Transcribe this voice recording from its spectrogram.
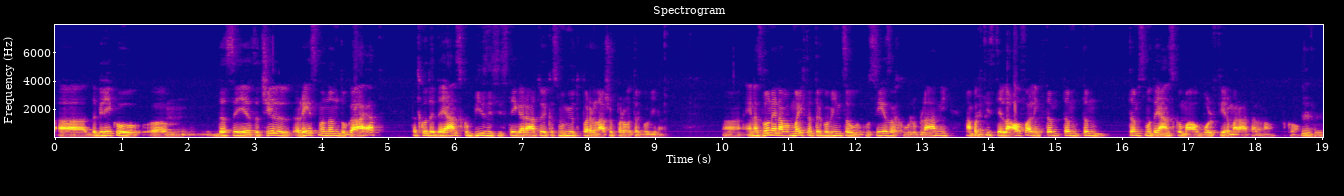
uh, da bi rekel, um, da se je začel resno nam dogajati, tako da je dejansko biznis iz tega ratu, ko smo mi odprli našo prvo trgovino. Uh, ena zelo ena majhna trgovinica v, v Sezah, v Ljubljani, ampak mm. tisti je laufal in tam, tam, tam, tam smo dejansko malo bolj firma ratali. No? -hmm.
